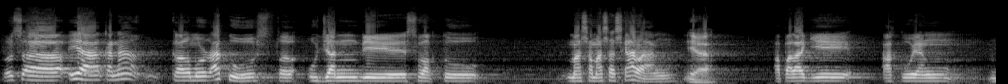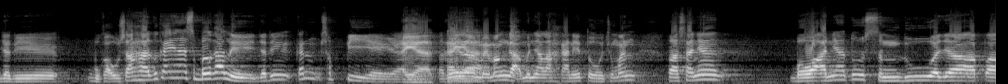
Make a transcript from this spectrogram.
Terus eh, iya karena kalau menurut aku hujan di sewaktu masa-masa sekarang Ya. Apalagi aku yang menjadi buka usaha itu kayaknya sebel kali jadi kan sepi ya kan Iya, tapi kayak- ya memang nggak menyalahkan itu cuman rasanya bawaannya tuh sendu aja apa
